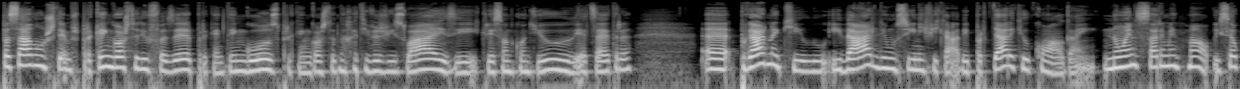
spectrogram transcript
passado uns tempos, para quem gosta de o fazer, para quem tem gozo, para quem gosta de narrativas visuais e criação de conteúdo e etc., uh, pegar naquilo e dar-lhe um significado e partilhar aquilo com alguém não é necessariamente mau. Isso é o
